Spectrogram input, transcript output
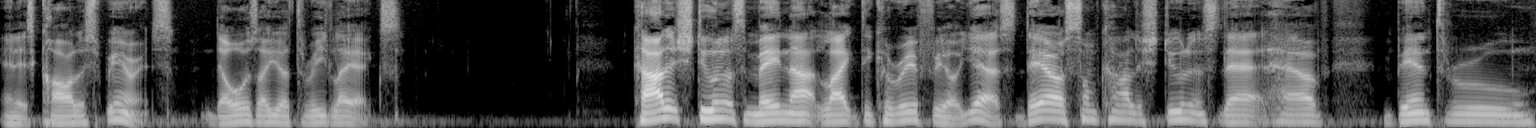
and it's called experience. Those are your three legs. College students may not like the career field. Yes, there are some college students that have been through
